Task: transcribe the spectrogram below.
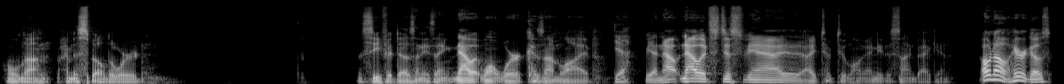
Hold on, I misspelled a word. Let's see if it does anything. Now it won't work because I'm live. Yeah. Yeah. Now, now it's just yeah. I, I took too long. I need to sign back in. Oh no, here it goes.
